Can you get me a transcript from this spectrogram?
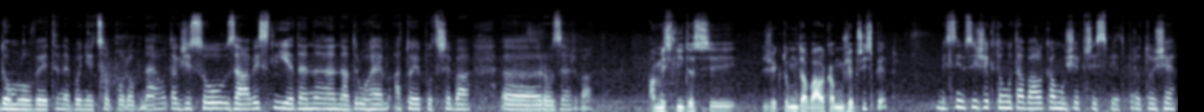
domluvit nebo něco podobného. Takže jsou závislí jeden na druhém a to je potřeba uh, rozervat. A myslíte si, že k tomu ta válka může přispět? Myslím si, že k tomu ta válka může přispět, protože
